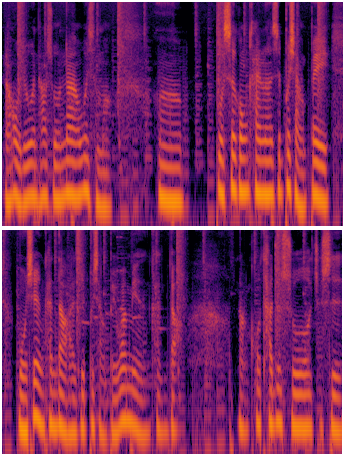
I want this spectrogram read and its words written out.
然后我就问她说，那为什么，嗯？不设公开呢，是不想被某些人看到，还是不想被外面人看到？然后他就说，就是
